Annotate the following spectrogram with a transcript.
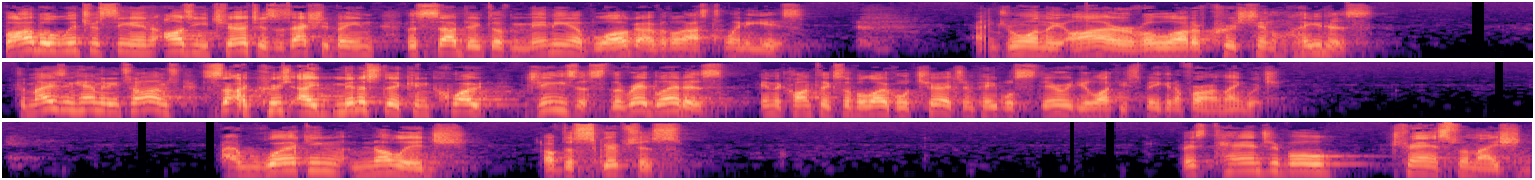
Bible literacy in Aussie churches has actually been the subject of many a blog over the last 20 years and drawn the ire of a lot of Christian leaders. It's amazing how many times a minister can quote Jesus, the red letters, in the context of a local church, and people stare at you like you speak in a foreign language. A working knowledge of the scriptures. There's tangible transformation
